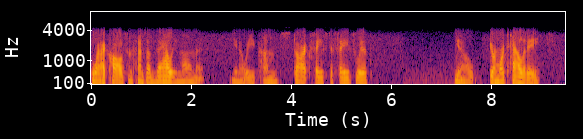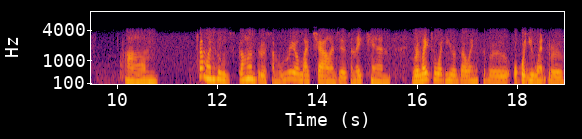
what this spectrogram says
what I call sometimes a valley moment, you know, where you come stark face to face with, you know, your mortality um, someone who's gone through some real life challenges and they can relate to what you're going through or what you went through,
